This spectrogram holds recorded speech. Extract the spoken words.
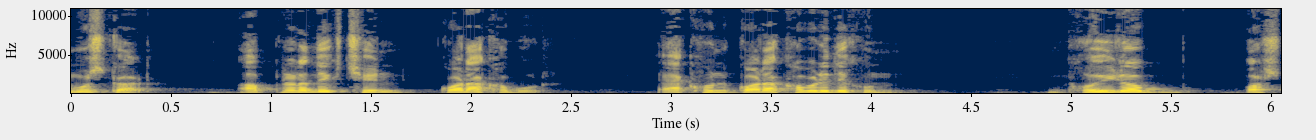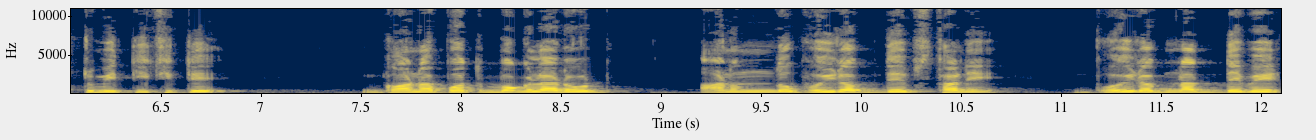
নমস্কার, আপনারা দেখছেন কড়া খবর। এখন কড়া খবরে দেখুন, ভৈরব অষ্টমী তিথিতে গণপত বগলা রোড, আনন্দ ভৈরব দেবস্থানে ভৈরবনাথ দেবের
